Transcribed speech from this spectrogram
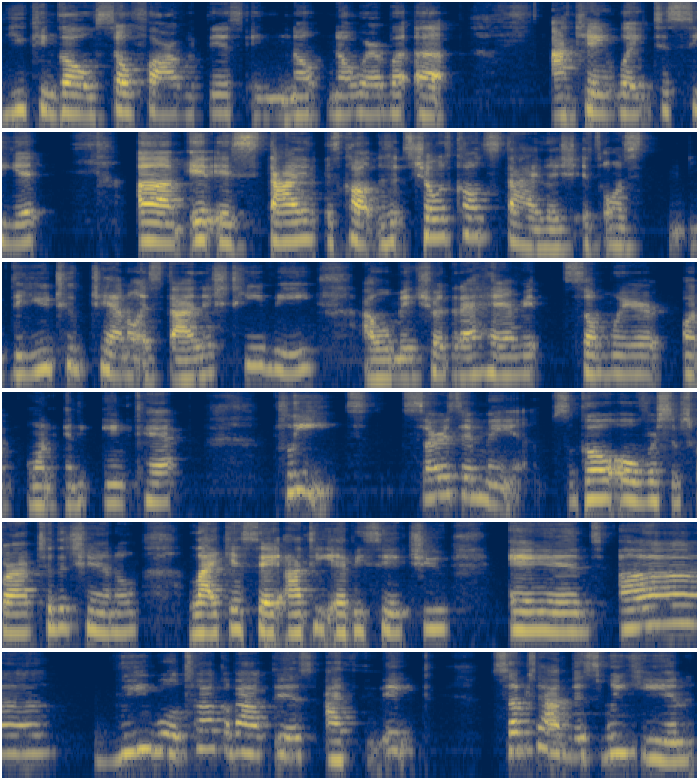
you can go so far with this and no nowhere but up. I can't wait to see it. Um, it is style. It's called the show is called Stylish. It's on the YouTube channel. It's Stylish TV. I will make sure that I have it somewhere on on an end cap. Please, sirs and ma'ams, go over, subscribe to the channel, like it, say Auntie Ebbie sent you, and uh we will talk about this, I think, sometime this weekend.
